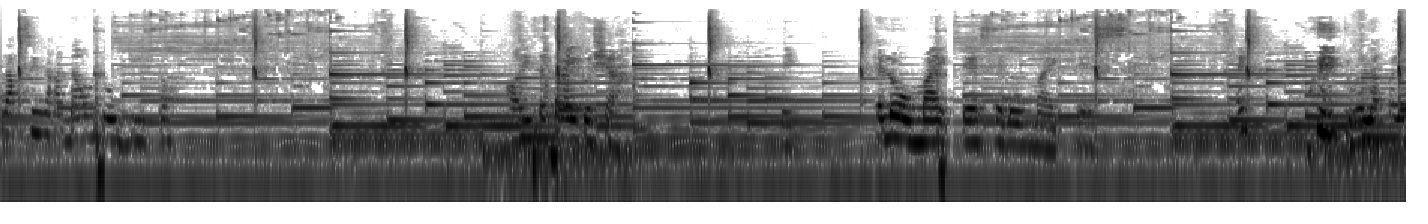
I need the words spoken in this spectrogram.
wala kasi naka-download dito. O, itatry ko siya. Wait. Hello, mic test. Hello, mic test. Ay, wait, wala pala.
